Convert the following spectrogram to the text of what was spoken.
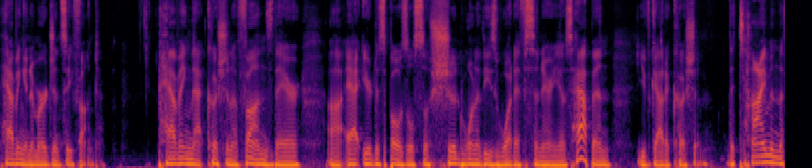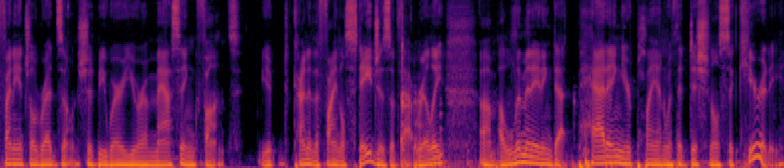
having an emergency fund having that cushion of funds there uh, at your disposal. So should one of these what if scenarios happen you've got a cushion. The time in the financial red zone should be where you're amassing funds. You, kind of the final stages of that really. Um, eliminating debt padding your plan with additional security.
